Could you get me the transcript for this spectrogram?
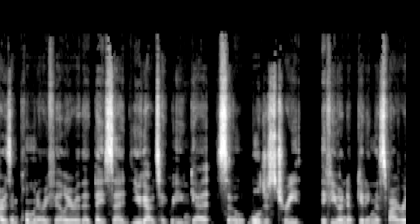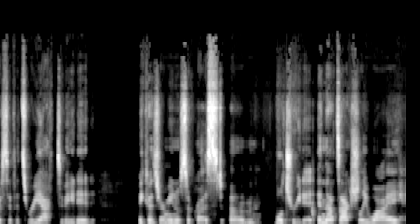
I was in pulmonary failure that they said you got to take what you can get. So we'll just treat if you end up getting this virus if it's reactivated because you're immunosuppressed, um, we'll treat it. And that's actually why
